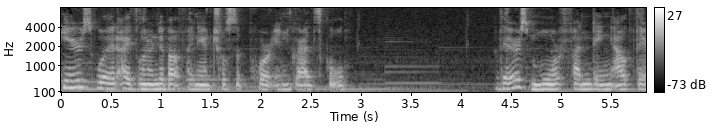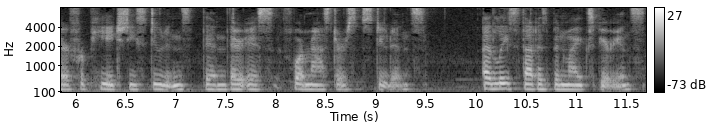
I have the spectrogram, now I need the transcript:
Here's what I've learned about financial support in grad school there's more funding out there for PhD students than there is for master's students. At least that has been my experience.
